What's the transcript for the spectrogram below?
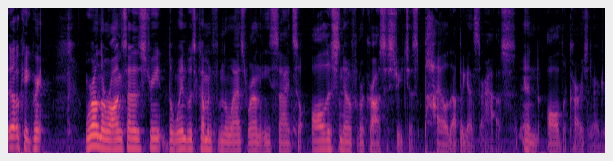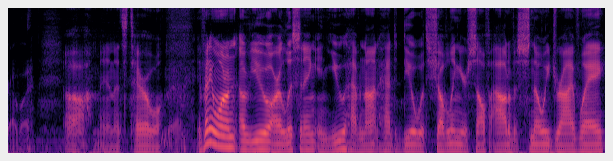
Okay, great. We're on the wrong side of the street. The wind was coming from the west. We're on the east side, so all the snow from across the street just piled up against our house and all the cars in our driveway. Oh man, that's terrible. If any one of you are listening and you have not had to deal with shoveling yourself out of a snowy driveway,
